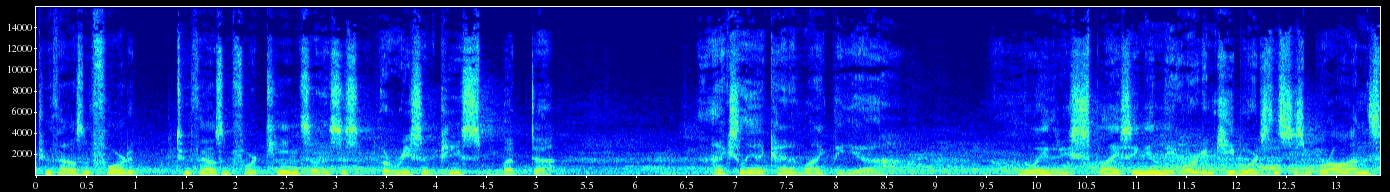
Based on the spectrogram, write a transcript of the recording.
2004 to 2014, so this is a recent piece, but uh, actually I kind of like the uh, the way that he's splicing in the organ keyboards. This is bronze.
